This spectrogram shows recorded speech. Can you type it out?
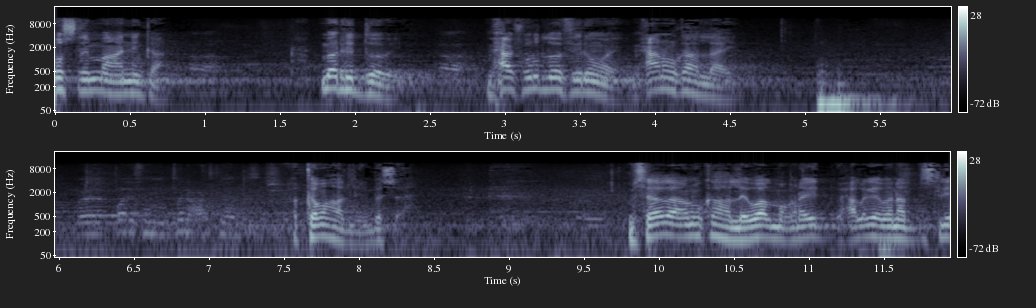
Muslim ma aha ninkan ma ridoobay maxaa shuruud loo fiirin waayey maxaanuun ka hadlahay? Kama hadlin bas ah. Masalada anuu ka hadlay waad maqnayd. Waxaa laga yaba isli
